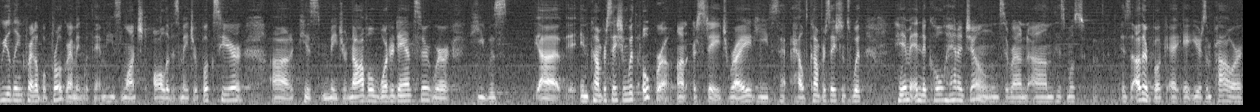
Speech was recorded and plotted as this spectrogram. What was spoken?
really incredible programming with him. He's launched all of his major books here, uh, his major novel, Water Dancer, where he was uh, in conversation with Oprah on our stage, right? He's held conversations with him and Nikole Hannah-Jones around um, his most his other book, Eight Years in Power.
